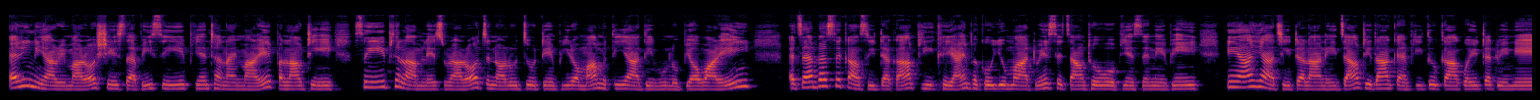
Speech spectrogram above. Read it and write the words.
အဲ့ဒီနေရာတွေမှာတော့ရှေ့ဆက်ပြီးစီးရေးပြင်းထန်နိုင်ပါတယ်ဘယ်လောက်ထိစီးရေးဖြစ်လာမလဲဆိုတာတော့ကျွန်တော်တို့ကြိုတင်ပြီးတော့မှမသိရသေးဘူးလို့ပြောပါတယ်။အကြံဖက်စစ်ကောင်စီတပ်ကပြည်ခရိုင်ပဲခူးယူမအတွင်းစစ်ကြောင်းထိုးဖို့ပြင်ဆင်နေပြီးအင်အားရာချီတက်လာနေကြောင်းဒေသခံပြည်သူ့ကာကွယ်တပ်တွေနဲ့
